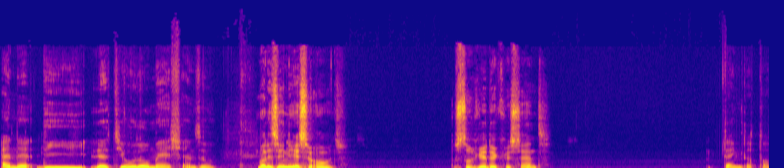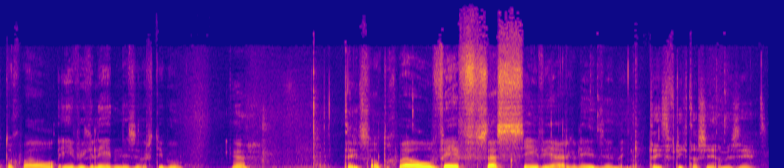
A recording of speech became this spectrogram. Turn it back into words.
En eh, die, het jodelmeisje en zo. Maar die zijn niet eens zo oud. Dat is toch redelijk recent? Ik denk dat dat toch wel even geleden is, hoor, Thibaut. Ja? Het Tijd, zal toch wel vijf, zes, zeven jaar geleden zijn, denk ik. tijd vliegt als je je amuseert.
